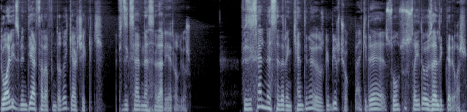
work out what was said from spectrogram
Dualizmin diğer tarafında da gerçeklik fiziksel nesneler yer alıyor. Fiziksel nesnelerin kendine özgü birçok belki de sonsuz sayıda özellikleri var.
